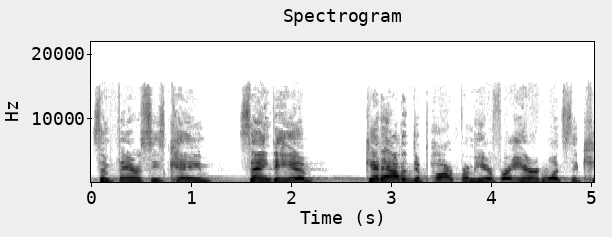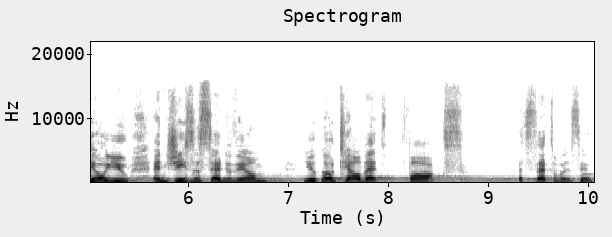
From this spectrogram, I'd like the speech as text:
some Pharisees came saying to him, Get out and depart from here, for Herod wants to kill you. And Jesus said to them, You go tell that fox. That's, that's what it says.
